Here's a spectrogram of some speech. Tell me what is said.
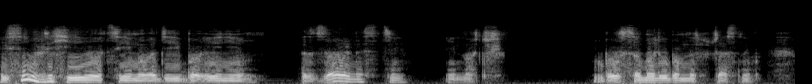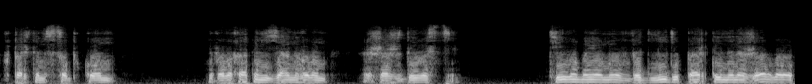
і сім гріхів у цій молодій богині зеленості і ночі. Був самолюбом нещасним, впертим собком, волохатим янголом жаждивості. Тіло моєму в ведміді пертий ненажерливо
